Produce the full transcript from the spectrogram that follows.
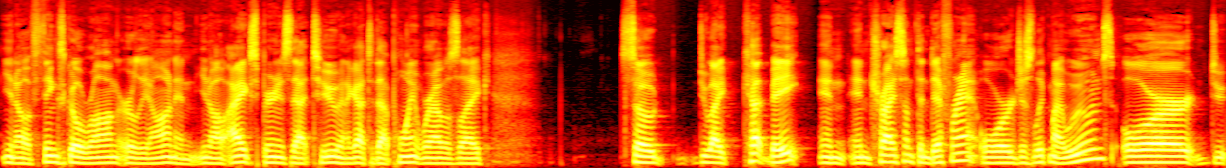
you know if things go wrong early on. And you know i experienced that too and i got to that point where i was like so do i cut bait and and try something different or just lick my wounds? Or do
